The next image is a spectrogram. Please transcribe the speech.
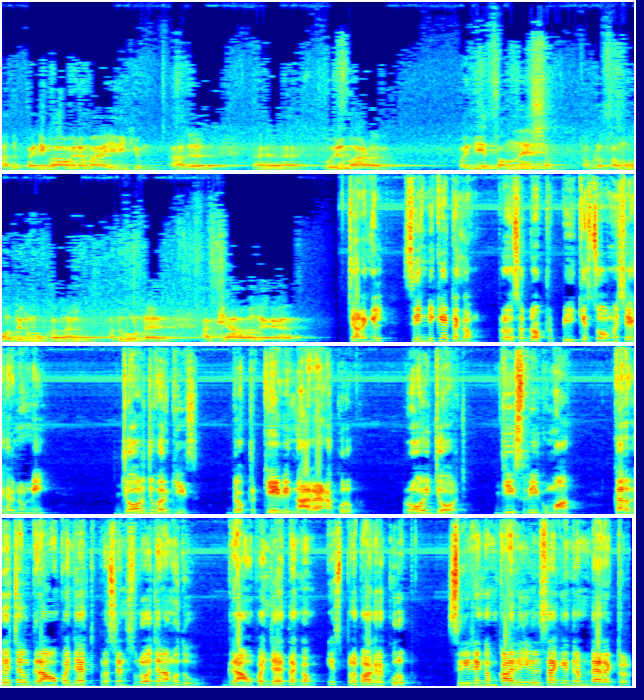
അത് പരിഭാവനമായിരിക്കും. അത് ഒരുപാട് വലിയ സന്ദേശം നമ്മുടെ സമൂഹത്തിനുമൊക്കെ നൽകും. അതുകൊണ്ട് അധ്യാപകര് ചടങ്ങിൽ സിൻഡിക്കേറ്റ് അംഗം professor doctor P K Somasekharan Unni George Varghese doctor K V Narayanakurup Roy George G Sreekumar Karukachal ഗ്രാമപഞ്ചായത്ത് പ്രസിഡന്റ് സുലോചന മധു ഗ്രാമപഞ്ചായത്ത് അംഗം എസ് പ്രഭാകരക്കുറുപ്പ് ശ്രീരംഗം കളരി ചികിത്സാ കേന്ദ്രം ഡയറക്ടർ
